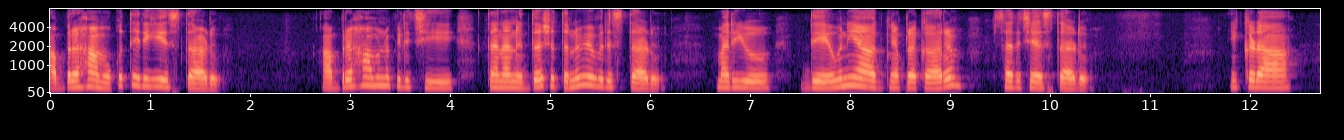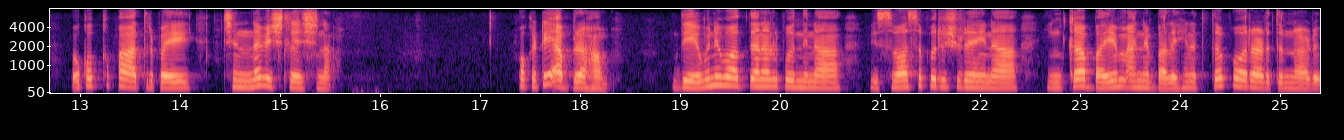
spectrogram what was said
అబ్రహాముకు తిరిగి ఇస్తాడు. అబ్రహామును పిలిచి తన నిర్దోషతను వివరిస్తాడు మరియు దేవుని ఆజ్ఞ ప్రకారం సరిచేస్తాడు. ఇక్కడ ఒక్కొక్క పాత్రపై చిన్న విశ్లేషణ. ఒకటి అబ్రహాం. దేవుని వాగ్దానాలు పొందిన విశ్వాస పురుషుడైన ఇంకా భయం అనే బలహీనతతో పోరాడుతున్నాడు.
